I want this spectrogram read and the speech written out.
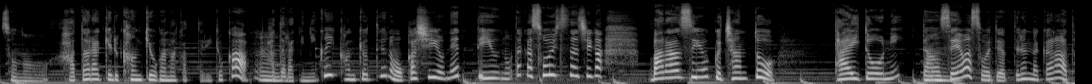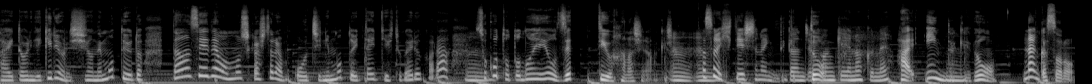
その働ける環境がなかったりとか、うん。働きにくい環境っていうのはおかしいよねっていうのだからそういう人たちがバランスよくちゃんと対等に男性はそうやってやってるんだから対等にできるようにしようね。もっと言うと男性でももしかしたらお家にもっといたいっていう人がいるから、うん。そこ整えようぜっていう話なわけじゃん、うんうんまあそれ否定してないんだけど。男女関係なくね。はいいいんだけど、なんかその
